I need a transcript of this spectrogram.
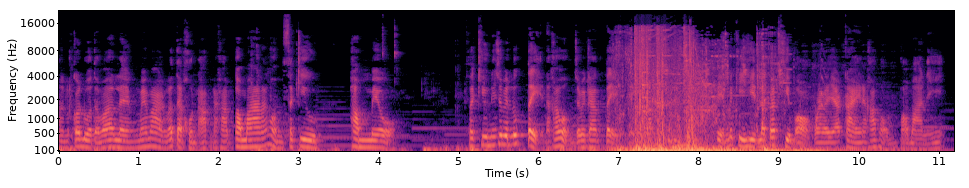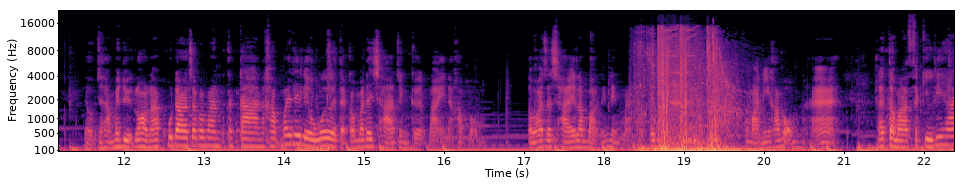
มันก็รัวแต่ว่าแรงไม่มากแล้วแต่คนอัพนะครับ ต่อมานะผมสกิลพัมเมลสกิลนี้จะเป็นลูกเตะนะครับ ผมจะเป็นการเตะเตะไม่กี่ฮิตแล้วก็ถีบออกไประยะไกลนะครับ ผมประมาณนี้เดี๋ยวผมจะทำให้ดูอีกรอบนะคูดาวจะประมาณกลางๆนะครับไม่ได้เร็วเวอร์ แต่ก็ไม่ได้ช้าจนเกินไปนะครับ ผม แต่ว่าจะใช้ลำบากนิดหนึ่งมาประมาณนี้ครับผมอ่าและต่อมาสกิลที่ให้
